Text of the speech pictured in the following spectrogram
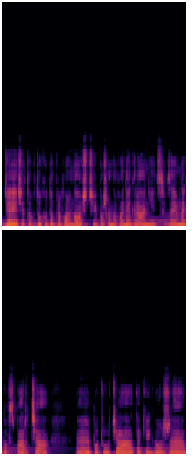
dzieje się to w duchu dobrowolności, poszanowania granic, wzajemnego wsparcia, e, poczucia takiego, że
